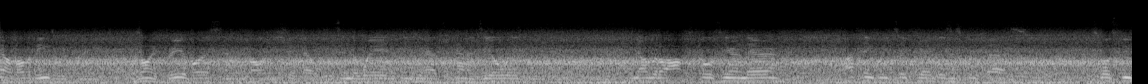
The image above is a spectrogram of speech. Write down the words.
yeah, with all the beams that we put in. There's only three of us, and with all the shit that was in the way, and things we had to kind of deal with, you know, little obstacles here and there. I think we took care of business pretty fast. We're supposed to do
